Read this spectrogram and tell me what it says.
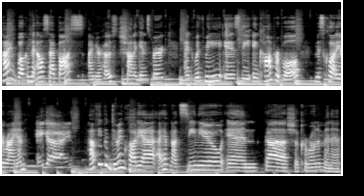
Hi, welcome to LSAT Boss. I'm your host, Shana Ginsburg, and with me is the incomparable Miss Claudia Ryan. Hey guys. How have you been doing, Claudia? I have not seen you in, gosh, a corona minute.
